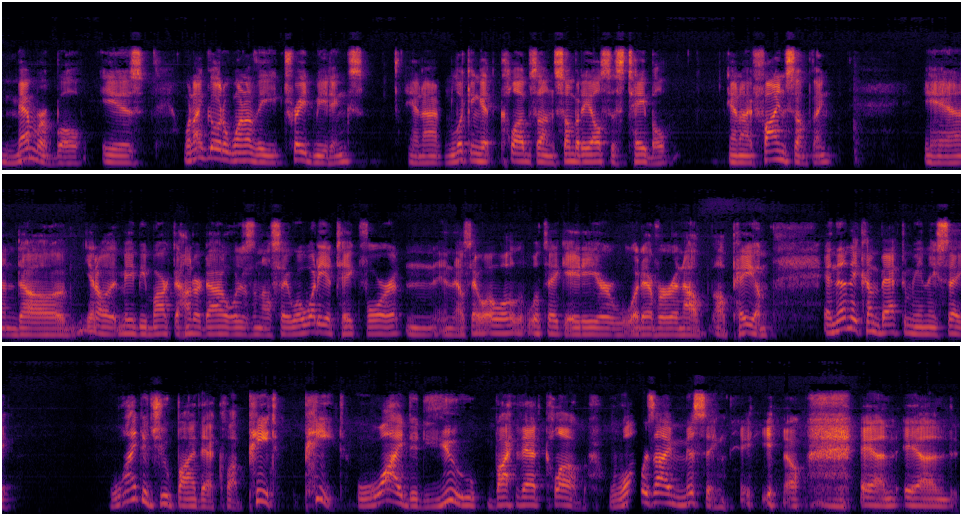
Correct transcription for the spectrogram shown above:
memorable is when I go to one of the trade meetings and I'm looking at clubs on somebody else's table, and I find something, and uh, you know it may be marked hundred dollars, and I'll say, well, what do you take for it? And, and they'll say, well, well, we'll take eighty or whatever, and I'll I'll pay them, and then they come back to me and they say, why did you buy that club, Pete? Pete, why did you buy that club? What was I missing? you know, and and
